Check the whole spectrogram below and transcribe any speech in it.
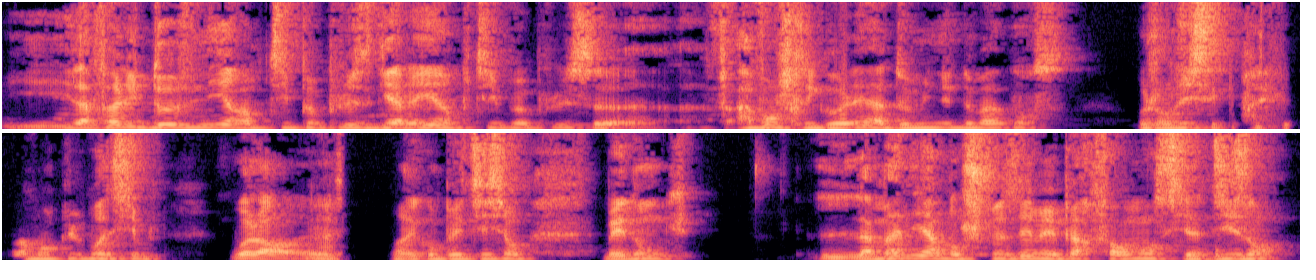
il a fallu devenir un petit peu plus guerrier, un petit peu plus. Euh, avant, je rigolais à deux minutes de ma course. Aujourd'hui, c'est vraiment plus possible. Ou alors euh, dans les compétitions. Mais donc, la manière dont je faisais mes performances il y a dix ans,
